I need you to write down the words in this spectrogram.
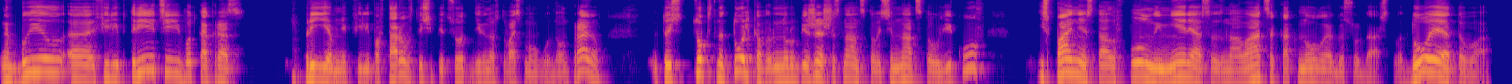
был э, Филипп III, вот как раз преемник Филиппа II с 1598 года он правил. То есть, собственно, только на рубеже 16-17 веков Испания стала в полной мере осознаваться как новое государство. До этого,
